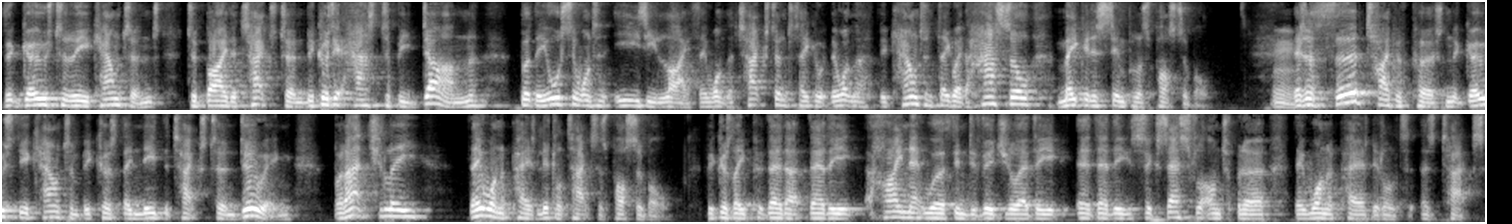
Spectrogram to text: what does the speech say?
that goes to the accountant to buy the tax return because it has to be done, but they also want an easy life. They want the tax return to take away, they want the, accountant to take away the hassle, make it as simple as possible. Mm. There's a third type of person that goes to the accountant because they need the tax return doing, but actually they want to pay as little tax as possible. Because they they're that they're the high net worth individual they're the they're the successful entrepreneur they want to pay as little as tax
